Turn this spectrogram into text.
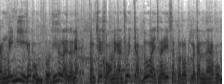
ยังไม่นี่ครับผม ตัวที่เท่าไหร่แล้วเนี่ย ต้องใช้ของในการช่วยจับด้วย ใช้สับปะรดแล้วกันนะครับผม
